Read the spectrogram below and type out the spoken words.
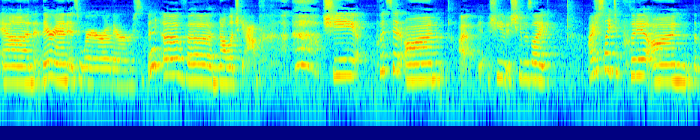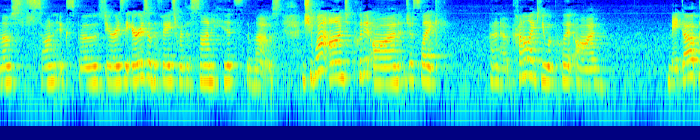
And therein is where there's a bit of a knowledge gap. she puts it on, she, she was like, I just like to put it on the most sun exposed areas, the areas of the face where the sun hits the most. And she went on to put it on just like I don't know, kind of like you would put on makeup.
